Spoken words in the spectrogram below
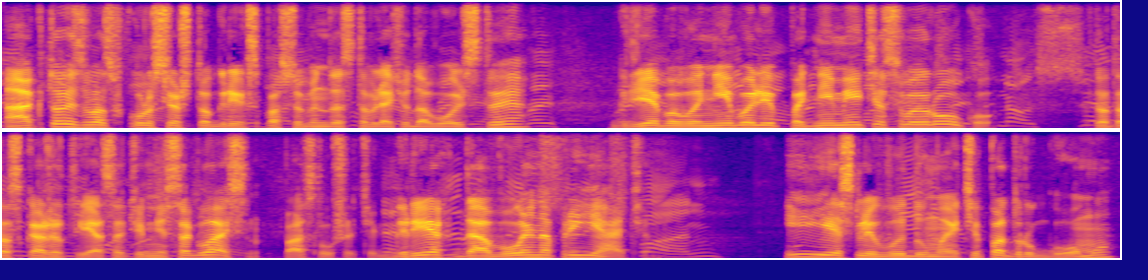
А кто из вас в курсе, что грех способен доставлять удовольствие? Где бы вы ни были, поднимите свою руку. Кто-то скажет, я с этим не согласен. Послушайте, грех довольно приятен. И если вы думаете по-другому,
